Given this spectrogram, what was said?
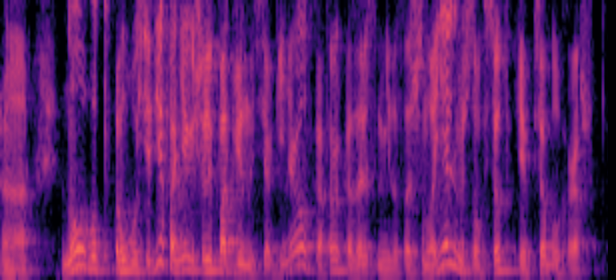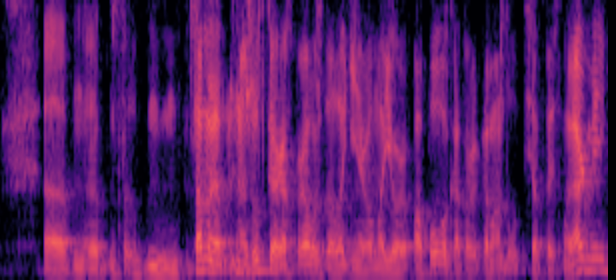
А, но вот усидев, они решили подвинуть всех генералов, которые оказались недостаточно лояльными, чтобы все-таки все было хорошо. А, самая жуткая расправа ждала генерал-майора Попова, который командовал 58-й армией,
